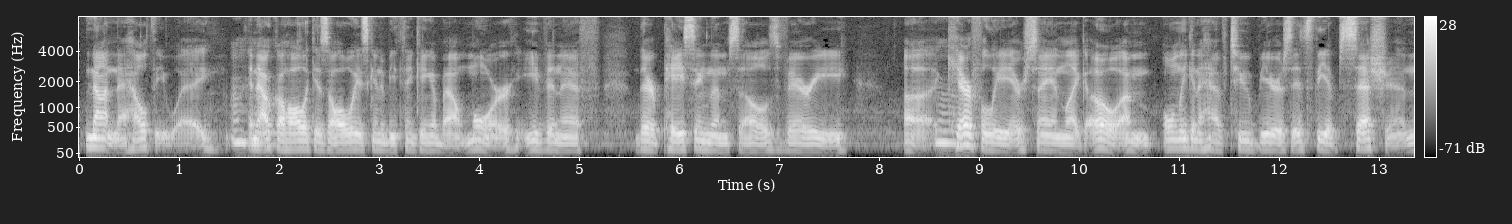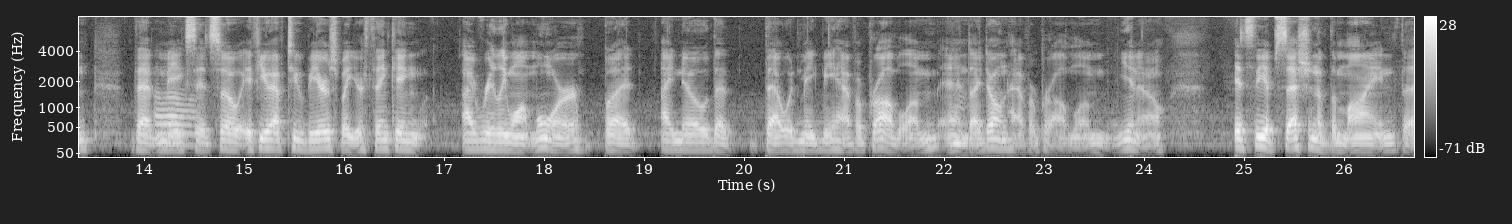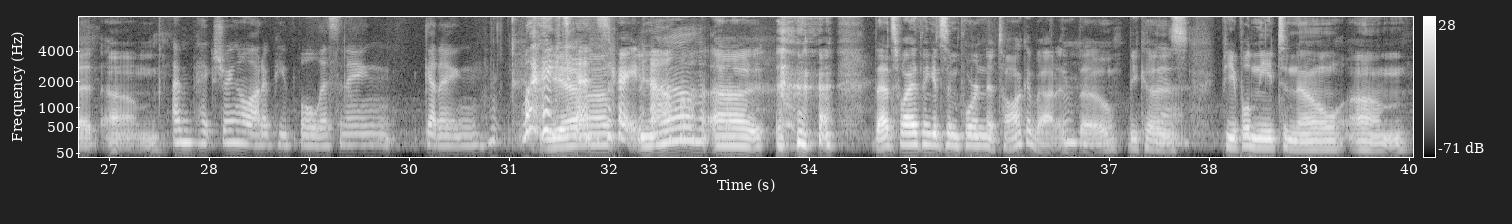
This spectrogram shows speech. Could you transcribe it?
not in a healthy way. Mm-hmm. An alcoholic is always going to be thinking about more, even if they're pacing themselves very uh, mm. carefully or saying, like, oh, I'm only going to have two beers. It's the obsession that oh. makes it so if you have two beers, but you're thinking, I really want more, but I know that that would make me have a problem, and mm. I don't have a problem, you know it's the obsession of the mind that um, I'm picturing a lot of people listening getting like yeah, tense right now. Yeah, uh, that's why I think it's important to talk about it mm-hmm. though, because yeah. people need to know um,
